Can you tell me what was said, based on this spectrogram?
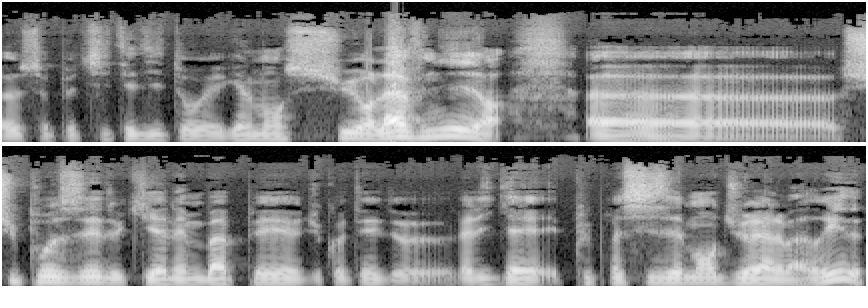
euh, ce petit édito également sur l'avenir euh, supposé de Kylian Mbappé du côté de la Liga et plus précisément du Real Madrid.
